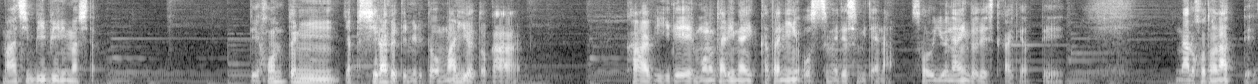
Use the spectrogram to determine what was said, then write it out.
マジビビりました。で、本当に、やっぱ調べてみると、マリオとか、カービィで物足りない方におすすめですみたいな、そういう難易度ですって書いてあって、なるほどなって。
